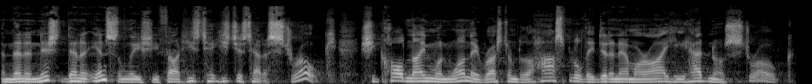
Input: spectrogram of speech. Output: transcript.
And then, init- then instantly she thought he's, t- he's just had a stroke. She called 911. They rushed him to the hospital. They did an MRI. He had no stroke.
